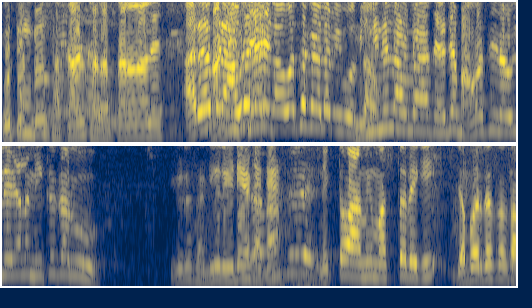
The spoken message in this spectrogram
कुटुंबी सकाळ खराब करायला आले. अरे लावायचं कायला मी मी नाही लावला त्याच्या भावासनी लावली त्याला मी का करू? इकडे सगळी रेडी आहेत आता. निघतो आम्ही मस्त पैकी जबरदस्त असा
